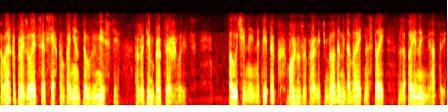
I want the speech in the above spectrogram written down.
Варка производится всех компонентов вместе, а затем процеживается. Полученный напиток можно заправить медом и добавить настой запаренной мяты.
